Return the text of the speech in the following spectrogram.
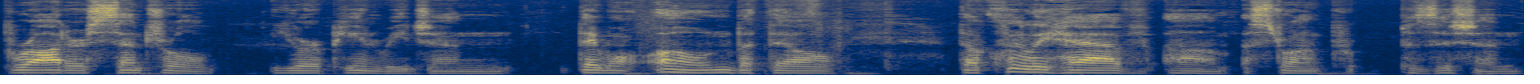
broader Central European region, they won't own, but they'll they'll clearly have um, a strong pr- position.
